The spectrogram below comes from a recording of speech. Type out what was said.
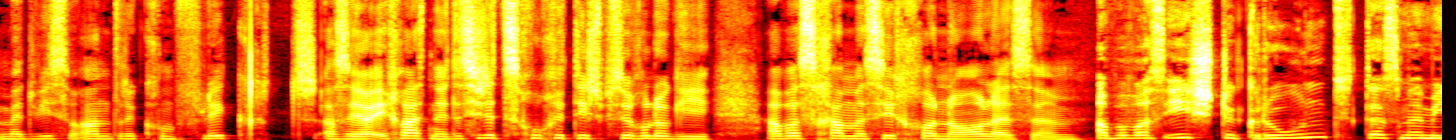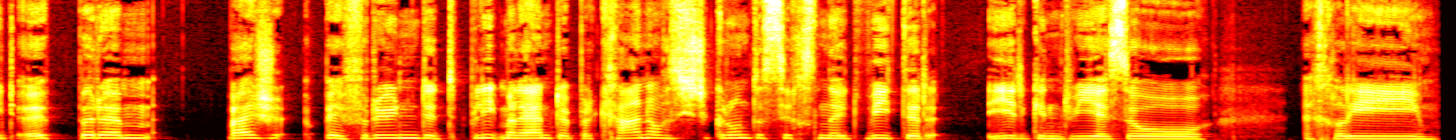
man hat wie so andere Konflikte. Also ja, ich weiß nicht, das ist jetzt Küchentisch-Psychologie, aber das kann man sicher nachlesen. Aber was ist der Grund, dass man mit jemandem weißt, befreundet bleibt? Man lernt jemanden kennen. Was ist der Grund, dass sich nicht wieder irgendwie so ein bisschen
